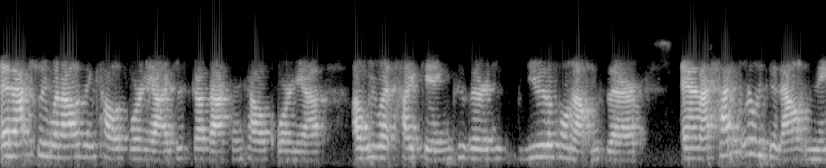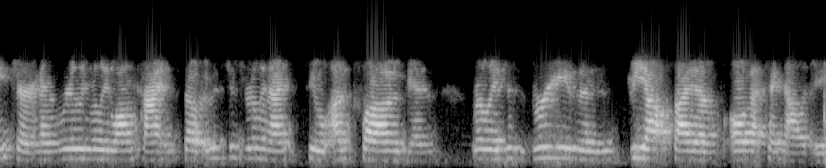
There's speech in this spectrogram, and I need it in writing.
And actually, when I was in California, I just got back from California. Uh, we went hiking because there are just beautiful mountains there. And I hadn't really been out in nature in a really, really long time. So it was just really nice to unplug and really just breathe and be outside of all that technology.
